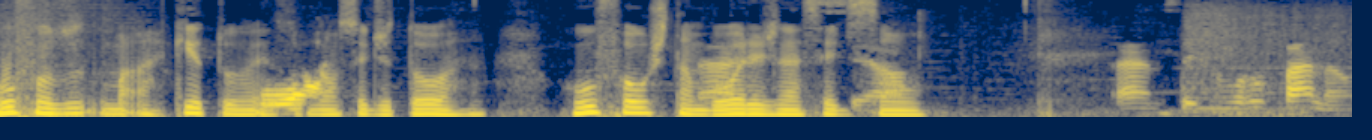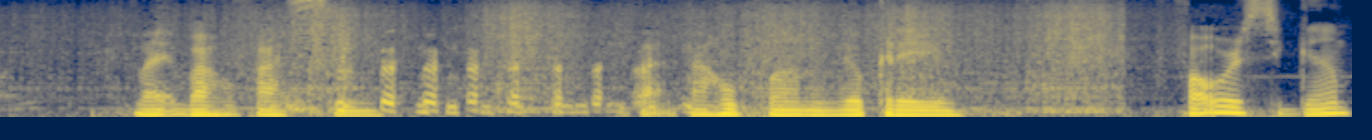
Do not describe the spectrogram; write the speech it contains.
Rufa os... Marquito, nosso editor, rufa os tambores Ah, nessa céu. edição. Ah, não sei se eu vou rufar, não. hein? Vai, vai rufar sim. tá, tá rufando, eu creio. Forrest Gump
